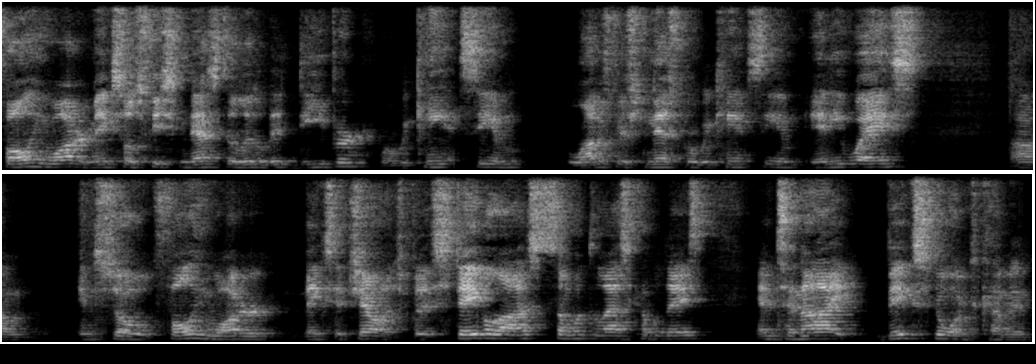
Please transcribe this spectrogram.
falling water makes those fish nest a little bit deeper where we can't see them. A lot of fish nest where we can't see them anyways. Um, and so falling water makes it a challenge, but it stabilized somewhat the last couple days. And tonight, big storms coming.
